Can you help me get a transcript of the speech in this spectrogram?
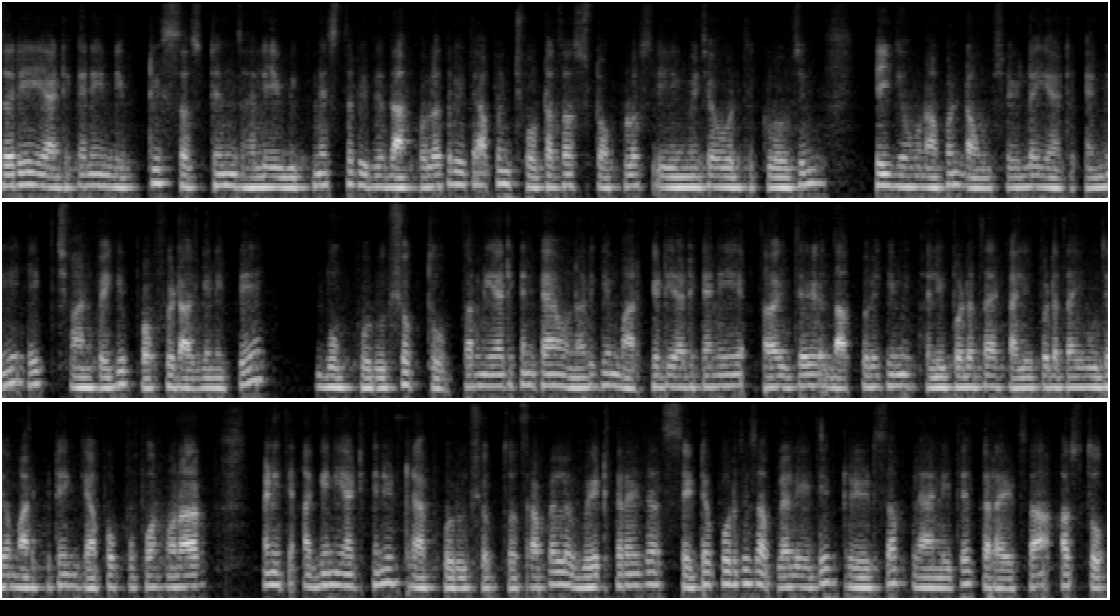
जरी या ठिकाणी निफ्टी सस्टेन झाली विकनेस तर इथे दाखवला तर इथे आपण छोटासा स्टॉप लॉस ई एम एच्या वरती क्लोजिंग हे घेऊन आपण डाऊन साईडला या ठिकाणी एक छानपैकी प्रॉफिट आगे निघते बुक करू शकतो. कारण या ठिकाणी काय होणार की मार्केट या ठिकाणी आता इथे दाखवले की मी खाली पडत आहे खाली पडत आहे. उद्या मार्केट एक गॅप अप ओपन होणार आणि ते अगेन या ठिकाणी ट्रॅप करू शकतो. तर आपल्याला वेट करायचा सेटअपवरतीच आपल्याला इथे ट्रेडचा प्लॅन इथे करायचा असतो.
